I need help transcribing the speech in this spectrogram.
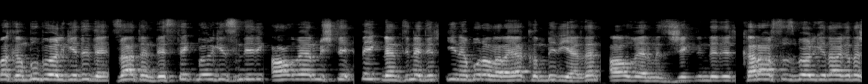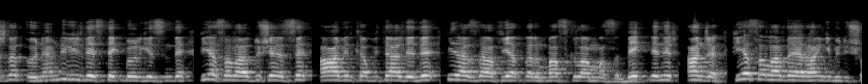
Bakın bu bölgede de zaten destek bölgesindeydik. Al vermişti. Beklenti nedir? Yine buralara yakın bir yerden al vermesi şeklindedir. Kararsız bölgede arkadaşlar önemli bir destek bölgesinde piyasalar düşerse A1 Kapital'de de biraz daha fiyatların baskılanması beklenir. Ancak piyasalarda herhangi bir düşüş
